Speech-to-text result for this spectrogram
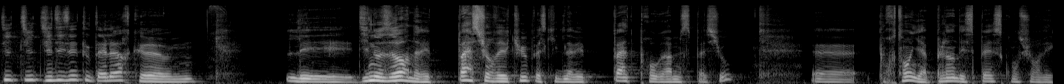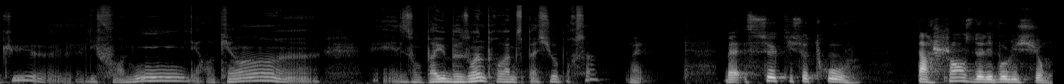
Tu, disais tout à l'heure que hum, les dinosaures n'avaient pas survécu parce qu'ils n'avaient pas de programmes spatiaux. Euh, pourtant, il y a plein d'espèces qui ont survécu. Euh, les fourmis, les requins. Euh, elles n'ont pas eu besoin de programmes spatiaux pour ça. Ouais. Ben, ceux qui se trouvent par chance de l'évolution,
